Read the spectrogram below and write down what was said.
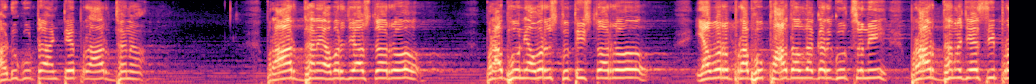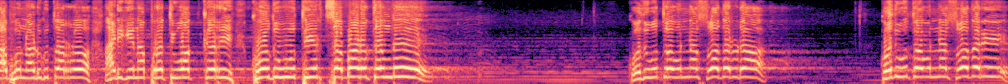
అడుగుట అంటే ప్రార్థన. ప్రార్థన ఎవరు చేస్తారో? ప్రభుని ఎవరు స్థుతిస్తారో? ఎవరు ప్రభు పాదాల దగ్గర కూర్చుని ప్రార్థన చేసి ప్రభుని అడుగుతారో అడిగిన ప్రతి ఒక్కరి కొదువు తీర్చబడుతుంది. కొదువుతో ఉన్న సోదరుడా కొదువుతో ఉన్న సోదరి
